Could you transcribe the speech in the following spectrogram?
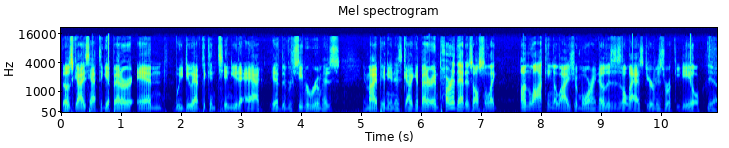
those guys have to get better, and we do have to continue to add. Yeah, the receiver room has, in my opinion, has got to get better. And part of that is also like unlocking Elijah Moore. I know this is the last year of his rookie deal. Yeah.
